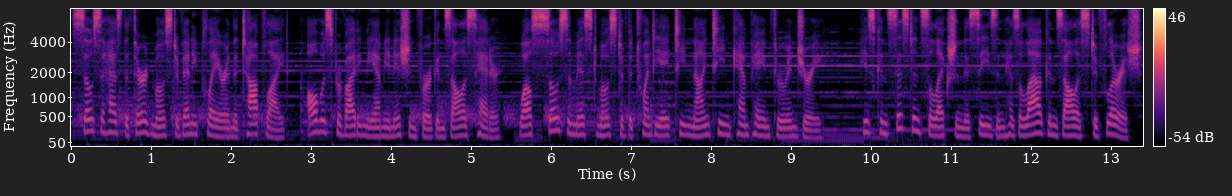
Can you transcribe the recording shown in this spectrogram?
Sosa has the third most of any player in the top flight, always providing the ammunition for a Gonzalez header, whilst Sosa missed most of the 2018 19 campaign through injury. His consistent selection this season has allowed Gonzalez to flourish,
